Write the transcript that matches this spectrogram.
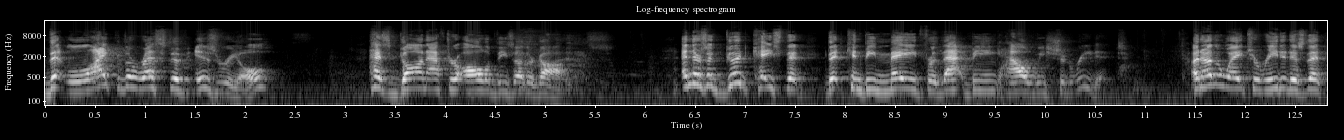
that, like the rest of Israel, has gone after all of these other gods. And there's a good case that, that can be made for that being how we should read it. Another way to read it is that,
